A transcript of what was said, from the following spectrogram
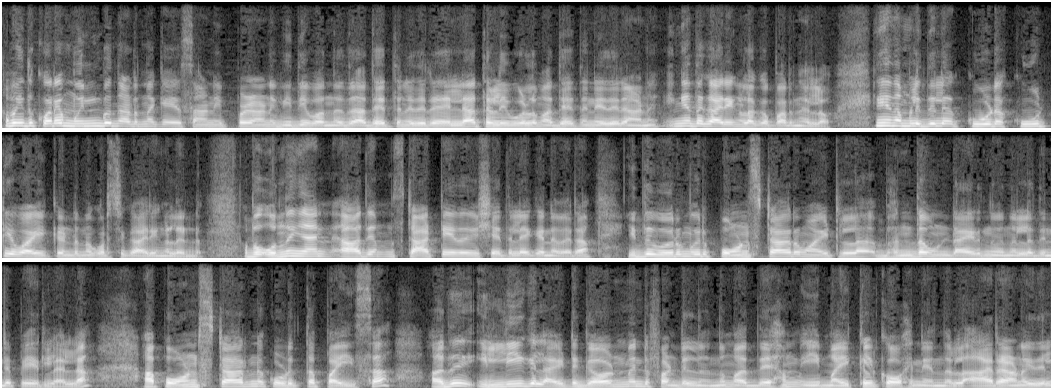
അപ്പോൾ ഇത് കുറേ മുൻപ് നടന്ന കേസാണ് ഇപ്പോഴാണ് വിധി വന്നത്. അദ്ദേഹത്തിനെതിരെ എല്ലാ തെളിവുകളും അദ്ദേഹത്തിനെതിരാണ് ഇങ്ങനത്തെ കാര്യങ്ങളൊക്കെ പറഞ്ഞല്ലോ. ഇനി നമ്മൾ ഇതിൽ കൂടെ കൂട്ടി വായിക്കേണ്ടുന്ന കുറച്ച് കാര്യങ്ങളുണ്ട്. അപ്പോൾ ഒന്ന് ഞാൻ ആദ്യം സ്റ്റാർട്ട് ചെയ്ത വിഷയത്തിലേക്ക് തന്നെ വരാം. ഇത് വെറും ഒരു പോൺ സ്റ്റാറുമായിട്ടുള്ള ബന്ധം ഉണ്ടായിരുന്നു എന്നുള്ളതിന്റെ പേരിലല്ല. ആ പോൺ സ്റ്റാറിന് കൊടുത്ത പൈസ അത് ഇല്ലീഗലായിട്ട് ഗവൺമെന്റ് ഫണ്ടിൽ നിന്നും അദ്ദേഹം ഈ മൈക്കൽ കോഹൻ എന്നുള്ള ആരാണോ ഇതിൽ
